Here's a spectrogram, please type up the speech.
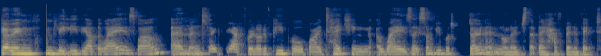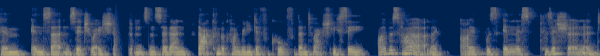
going completely the other way as well. Um, mm. and so yeah, for a lot of people, by taking away, it's like some people don't acknowledge that they have been a victim in certain situations. And so then that can become really difficult for them to actually see I was hurt. Like I was in this position and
